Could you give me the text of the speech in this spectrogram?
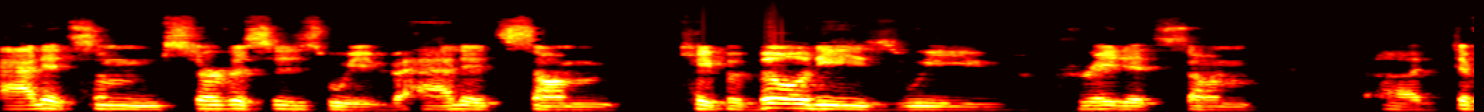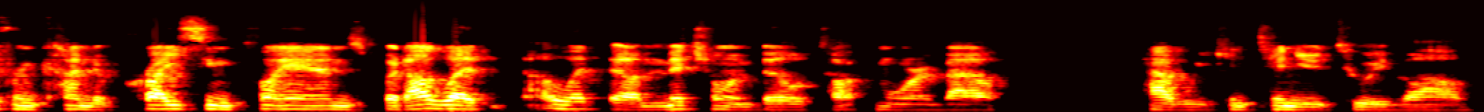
added some services, we've added some capabilities, we've created some uh, different kind of pricing plans. But I'll let I'll let uh, Mitchell and Bill talk more about how we continue to evolve.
